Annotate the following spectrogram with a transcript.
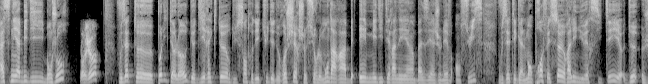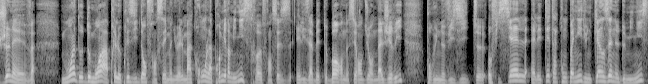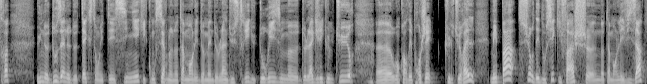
Asni Abidi, bonjour. Bonjour. Vous êtes euh, politologue, directeur du Centre d'études et de recherche sur le monde arabe et méditerranéen basé à Genève en Suisse. Vous êtes également professeur à l'Université de Genève. Moins de deux mois après le président français Emmanuel Macron, la première ministre française Elisabeth Borne s'est rendue en Algérie pour une visite officielle. Elle était accompagnée d'une quinzaine de ministres. Une douzaine de textes ont été signés qui concernent notamment les domaines de l'industrie, du tourisme, de l'agriculture euh, ou encore des projets culturels, mais pas sur des dossiers qui fâchent, euh, notamment les visas.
